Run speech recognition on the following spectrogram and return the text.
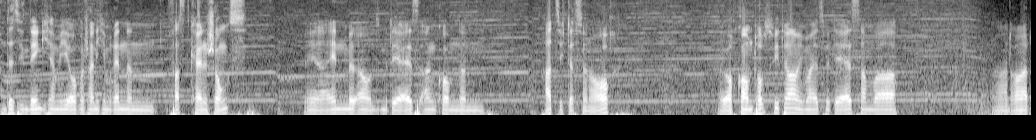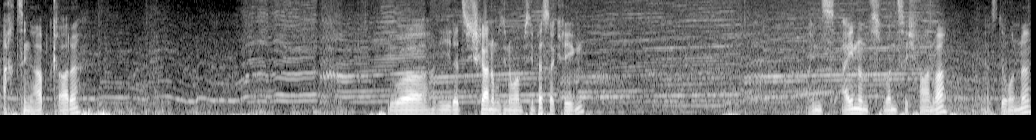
Und deswegen denke ich, haben wir hier auch wahrscheinlich im Rennen dann fast keine Chance. Wenn wir da hinten mit, äh, uns mit DRS ankommen, dann hat sich das dann auch. Weil wir auch kaum Topspeed haben. Ich meine, jetzt mit DRS haben wir äh, 318 gehabt gerade. Die, Uhr, die letzte Schikane muss ich noch mal ein bisschen besser kriegen. 1,21 fahren wir. Erste Runde.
